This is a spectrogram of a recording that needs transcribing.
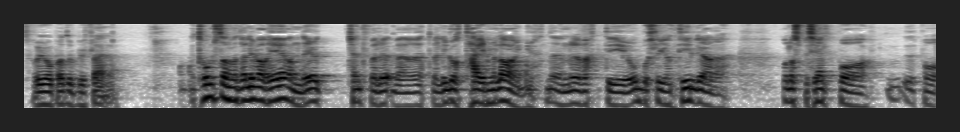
Så får vi håpe at det blir flere. Tromsdal har vært veldig varierende. Det er jo kjent for å være et veldig godt heimelag. Det har vært i Obos-ligaen tidligere. Og da spesielt på, på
